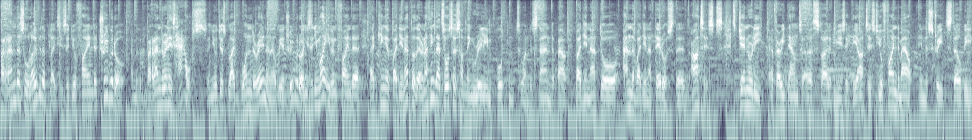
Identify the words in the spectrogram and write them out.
parrandas all over the place. He said, you'll find a troubadour and with a parranda in his house. And you'll just like wander in and there'll be a troubadour. And he said, you might even find a, a king of Vallenato there. And I think that's also something really important to understand about Vallenato and the Vallenateros, the artists. It's generally a very down to earth style of music. The artists, you'll find them out in the streets. They'll be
